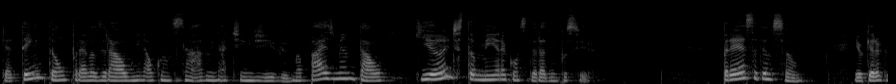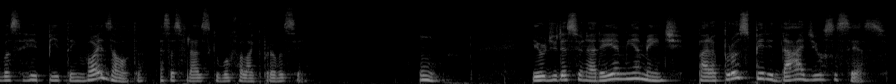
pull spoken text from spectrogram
que até então para elas era algo inalcançável, inatingível, uma paz mental que antes também era considerada impossível. Presta atenção. Eu quero que você repita em voz alta essas frases que eu vou falar aqui para você. 1. Um, eu direcionarei a minha mente para a prosperidade e o sucesso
